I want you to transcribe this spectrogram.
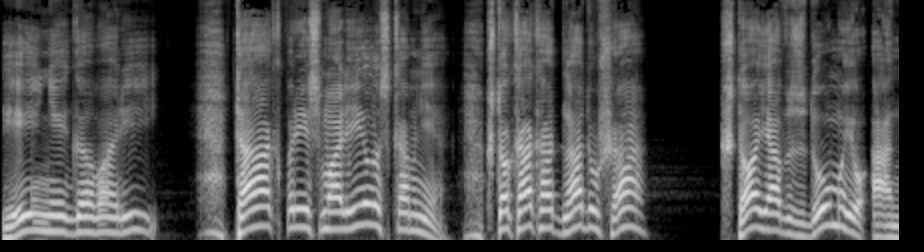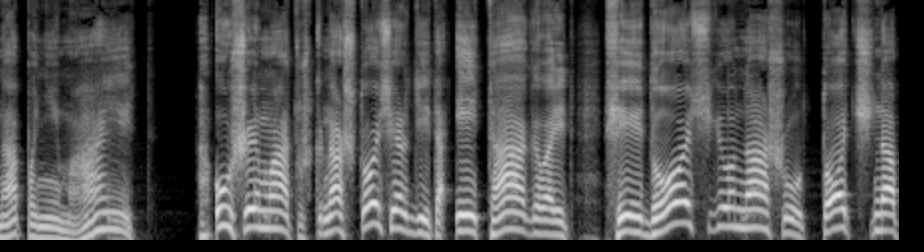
И не говори. Так присмолилась ко мне, что как одна душа. Что я вздумаю, она понимает. Уж и матушка на что сердита? И та, говорит, Федосью нашу точно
